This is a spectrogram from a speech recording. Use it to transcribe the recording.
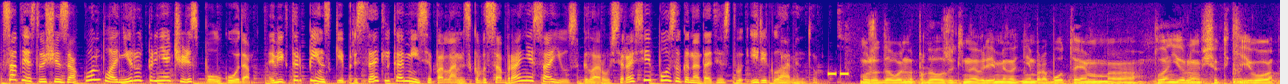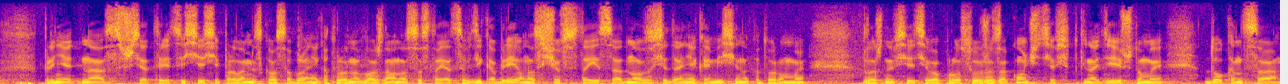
Соответствующий закон планируют принять через полгода. Виктор Пинский, представитель комиссии парламентского собрания Союза Беларуси России по законодательству и регламенту. Мы уже довольно продолжительное время над ним работаем. Э, планируем все-таки его принять на 63-й сессии парламентского собрания, которая должна у нас состояться в декабре. У нас еще состоится одно заседание комиссии, на котором мы должны все эти вопросы уже закончить. Я все-таки надеюсь, что мы до конца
